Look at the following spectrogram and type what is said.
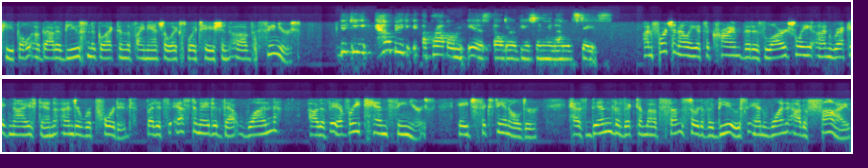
people about abuse, neglect, and the financial exploitation of seniors. Vicki, how big a problem is elder abuse in the United States? Unfortunately, it's a crime that is largely unrecognized and underreported, but it's estimated that one out of every 10 seniors age 60 and older has been the victim of some sort of abuse, and one out of five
